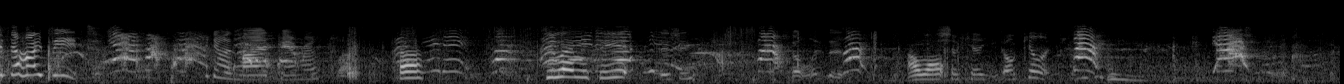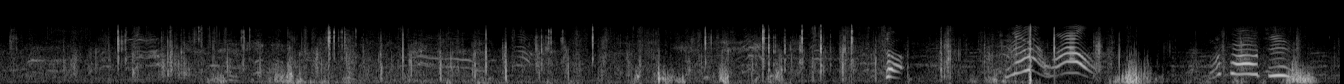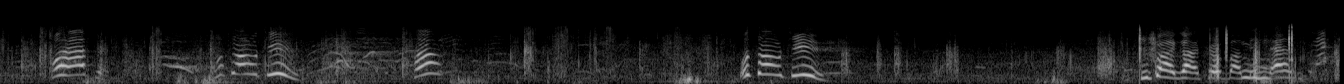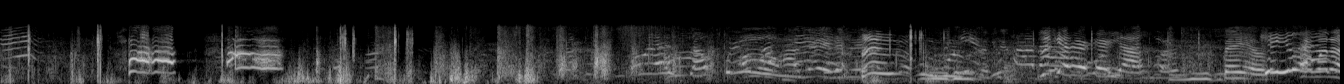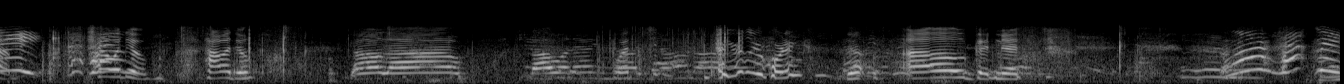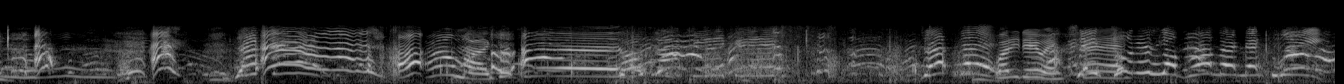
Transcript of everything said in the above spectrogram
like the heartbeat. What you doing with my camera? Huh? You let me see it? Did she? Don't lose it. I won't. She'll kill you. Don't kill it. Mm. What's wrong you? You probably got trouble by me now. Look at her hair, y'all. Bam. Can you Hey, help what up? me? How I do? How I do? Hello. What? Are you really recording? Yep. Oh goodness. What happened? Ah! Ah! Oh my goodness. Justin! What are you doing? She's tutoring your brother next week.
